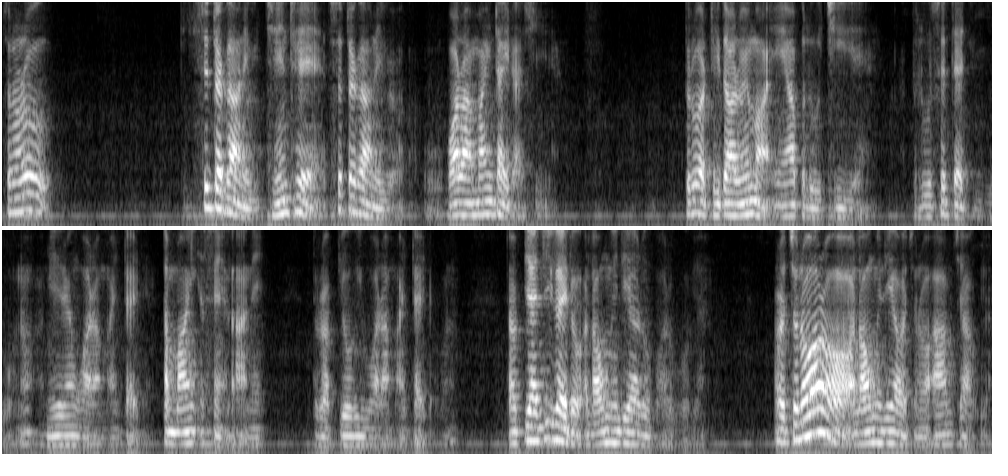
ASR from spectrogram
ကျွန်တော်တို့ဒီစစ်တပ်ကနေပြီးဂျင်းထဲစစ်တပ်ကနေပြီးတော့ဟိုဝါရာမိုင်းတိုက်တာရှိတယ်သူတို့ကဒေတာတွင်းမှာအင်အားဘယ်လိုကြီးတယ်ဘယ်လိုစစ်တပ်ကြီးပေါ့နော်အများရန်ဝါရာမိုင်းတိုက်တယ်တမိုင်းအစင်လာနဲ့သူတို့ကပြောပြီးဝါရာမိုင်းတိုက်တယ်ပေါ့နော်ဒါပြန်ကြည့်လိုက်တော့အလောင်းမင်းတရားတို့ပါတော့ပေါ့ဗျာအဲ့တော့ကျွန်တော်ကတော့အလောင်းမင်းတရားကိုကျွန်တော်အားမကြောက်ဗျာ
